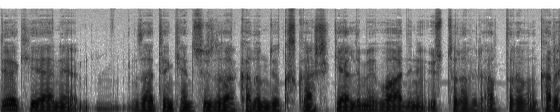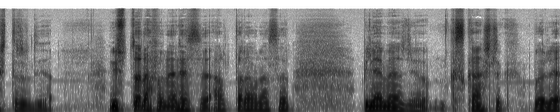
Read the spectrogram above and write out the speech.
diyor ki yani zaten kendi sözü de var. Kadın diyor kıskançlık geldi mi vadinin üst tarafıyla alt tarafını karıştırır diyor. Üst tarafı neresi alt tarafı nasıl bilemez diyor. Kıskançlık böyle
